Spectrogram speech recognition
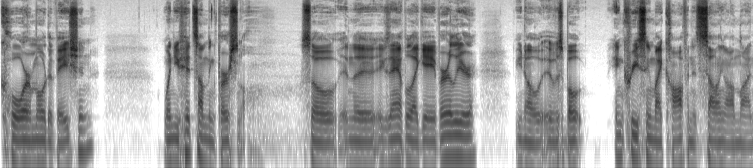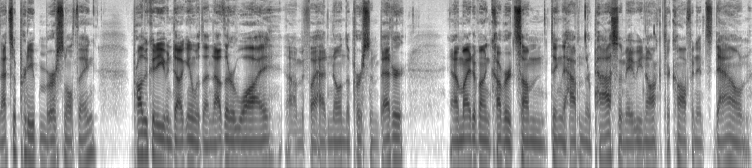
core motivation, when you hit something personal. So, in the example I gave earlier, you know, it was about increasing my confidence selling online. That's a pretty personal thing. Probably could have even dug in with another why um, if I had known the person better. And I might have uncovered something that happened in their past and maybe knocked their confidence down.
